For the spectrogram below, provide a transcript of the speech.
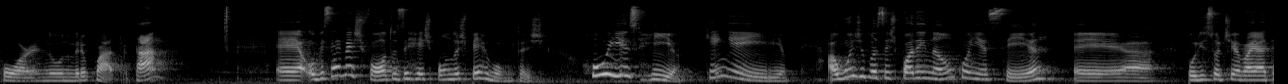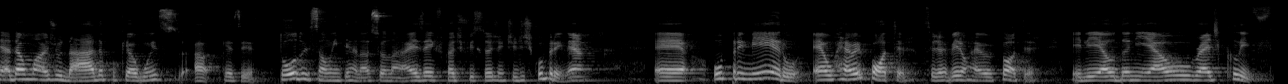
4, no número 4, tá? É, observe as fotos e responda as perguntas. Who is he? Quem é ele? Alguns de vocês podem não conhecer, é, por isso a tia vai até dar uma ajudada, porque alguns, ah, quer dizer, todos são internacionais, aí fica difícil da gente descobrir, né? É, o primeiro é o Harry Potter. Vocês já viram Harry Potter? Ele é o Daniel Radcliffe.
